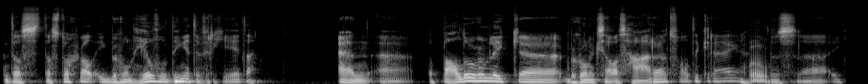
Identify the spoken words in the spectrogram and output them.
dat, dat is toch wel, ik begon heel veel dingen te vergeten. En uh, op een bepaald ogenblik begon ik zelfs haaruitval te krijgen. Wow. Dus ik,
